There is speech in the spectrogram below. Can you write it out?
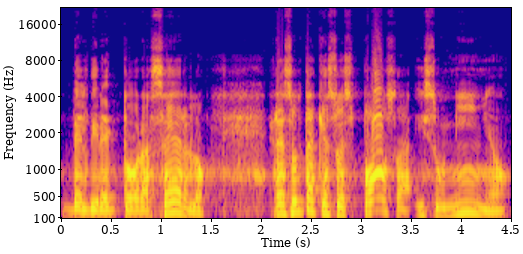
del director hacerlo. Resulta que su esposa y su niño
